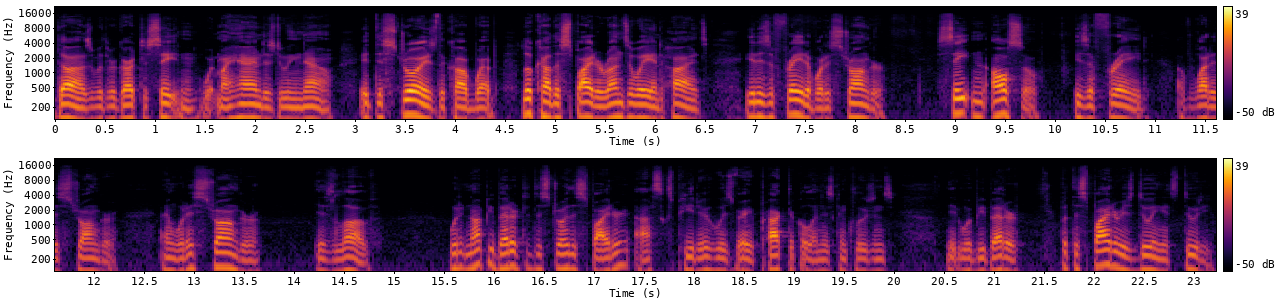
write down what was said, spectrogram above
does with regard to Satan what my hand is doing now. It destroys the cobweb. Look how the spider runs away and hides. It is afraid of what is stronger. Satan also is afraid of what is stronger, and what is stronger is love. Would it not be better to destroy the spider? asks Peter, who is very practical in his conclusions. It would be better. But the spider is doing its duty.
